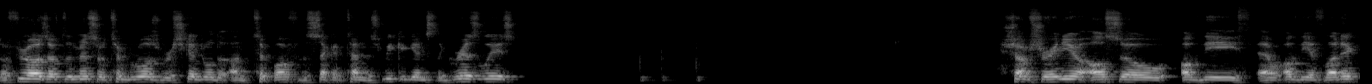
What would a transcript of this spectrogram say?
So a few hours after the Minnesota Timberwolves were scheduled on tip off for the second time this week against the Grizzlies. Shams Charania, also of the uh, of the Athletic,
